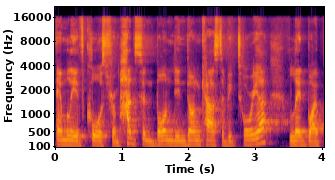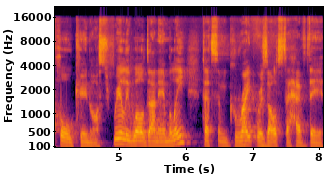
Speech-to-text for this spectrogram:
Emily, of course, from Hudson Bond in Doncaster, Victoria, led by Paul Kunos. Really well done, Emily. That's some great results to have there.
